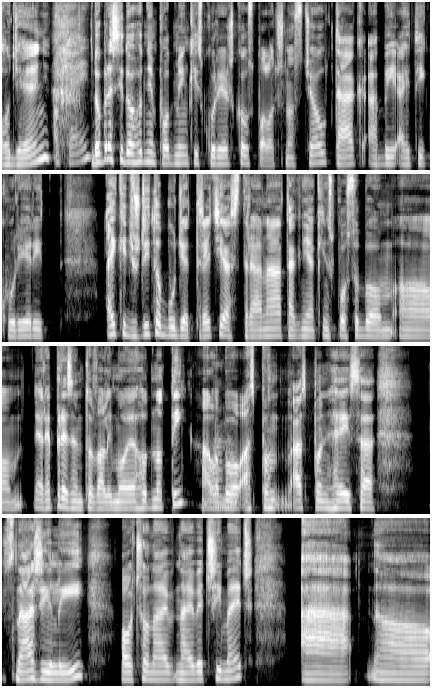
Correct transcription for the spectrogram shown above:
o deň. Okay. Dobre si dohodnem podmienky s kuriérskou spoločnosťou, tak aby aj tí kuriéri aj keď vždy to bude tretia strana, tak nejakým spôsobom o, reprezentovali moje hodnoty, alebo aspoň, aspoň hej sa snažili o čo naj, najväčší meč. A, uh,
